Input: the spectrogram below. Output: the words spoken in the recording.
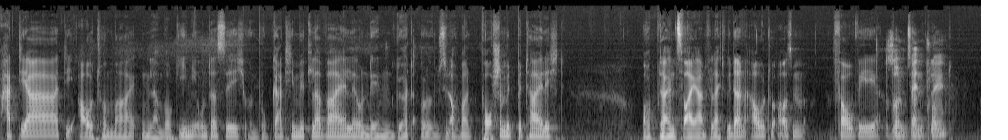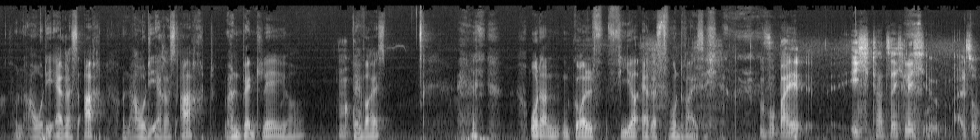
hat ja die Automarken Lamborghini unter sich und Bugatti mittlerweile und denen gehört, sind auch mal Porsche mit beteiligt. Ob da in zwei Jahren vielleicht wieder ein Auto aus dem VW so ein Bentley? kommt. So ein Audi RS8, ein Audi RS8, ein Bentley, ja. Wer weiß. Oder ein Golf 4 RS32. Wobei ich tatsächlich, also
